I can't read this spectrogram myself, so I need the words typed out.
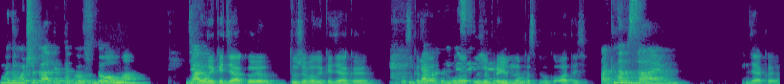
Будемо чекати тебе вдома. Дякую. Велике дякую, дуже велике дякую. Сказати, тобі було дуже приємно поспілкуватись. Так, навзаєм. Дякую.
